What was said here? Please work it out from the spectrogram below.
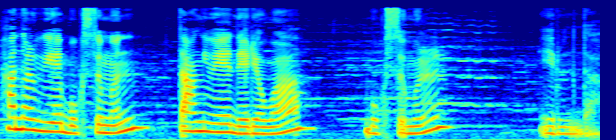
하늘 위의 목숨은 땅 위에 내려와 목숨을 이룬다.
